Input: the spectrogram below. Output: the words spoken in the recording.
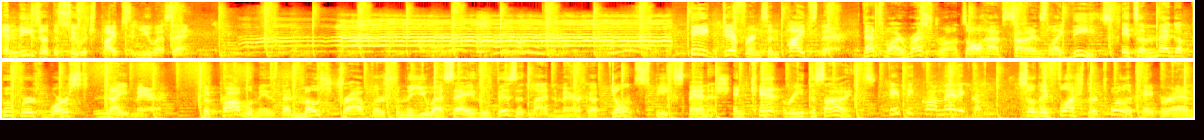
and these are the sewage pipes in USA. Big difference in pipes there. That's why restaurants all have signs like these. It's a mega pooper's worst nightmare. The problem is that most travelers from the USA who visit Latin America don't speak Spanish and can't read the signs. Típico América. So they flush their toilet paper and.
